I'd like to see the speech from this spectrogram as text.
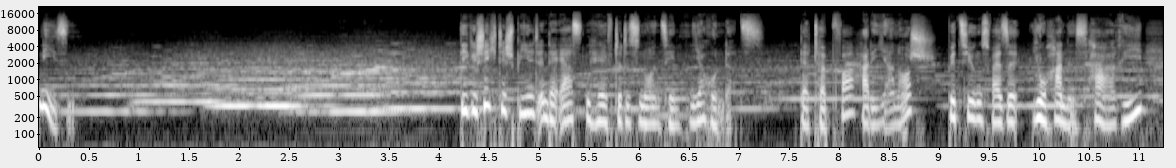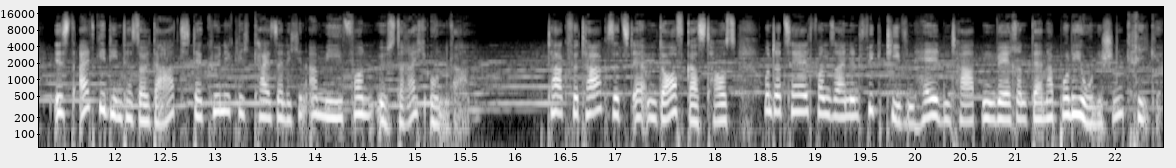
Niesen? Die Geschichte spielt in der ersten Hälfte des 19. Jahrhunderts. Der Töpfer Harry Janosch bzw. Johannes Hari ist altgedienter Soldat der königlich-kaiserlichen Armee von Österreich-Ungarn. Tag für Tag sitzt er im Dorfgasthaus und erzählt von seinen fiktiven Heldentaten während der napoleonischen Kriege.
